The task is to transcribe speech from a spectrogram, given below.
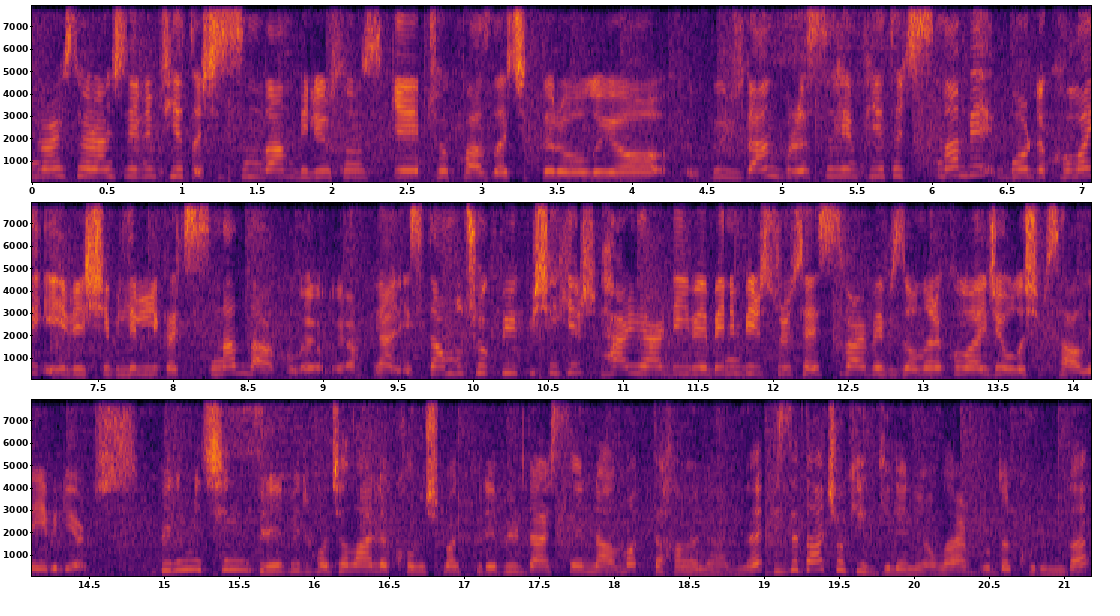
Üniversite öğrencilerinin fiyat açısından biliyorsunuz ki çok fazla açıkları oluyor. Bu yüzden burası hem fiyat açısından ve bu arada kolay erişebilirlik açısından daha kolay oluyor. Yani İstanbul çok büyük bir şehir. Her yerde İBB'nin bir sürü tesisi var ve biz onlara kolayca ulaşım sağlayabiliyoruz. Benim için birebir hocalarla konuşmak, birebir derslerini almak daha önemli. Bizde daha çok ilgileniyorlar burada kurumda.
